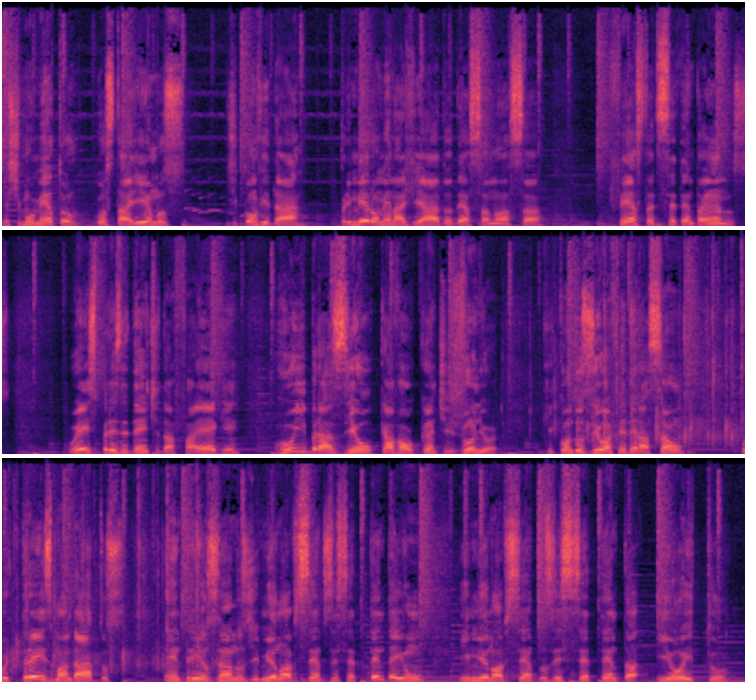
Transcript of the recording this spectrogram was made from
Neste momento, gostaríamos de convidar o primeiro homenageado dessa nossa festa de 70 anos, o ex-presidente da FAEG, Rui Brasil Cavalcante Júnior, que conduziu a federação por três mandatos entre os anos de 1971 e 1978.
